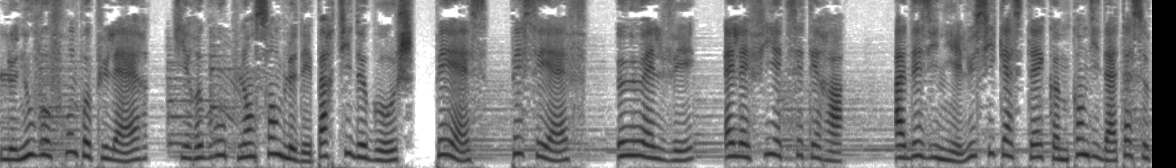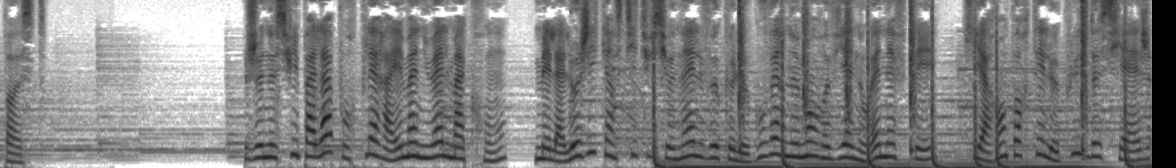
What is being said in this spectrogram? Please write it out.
le nouveau Front Populaire, qui regroupe l'ensemble des partis de gauche, PS, PCF, EELV, LFI etc., a désigné Lucie Castet comme candidate à ce poste. Je ne suis pas là pour plaire à Emmanuel Macron, mais la logique institutionnelle veut que le gouvernement revienne au NFP, qui a remporté le plus de sièges,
